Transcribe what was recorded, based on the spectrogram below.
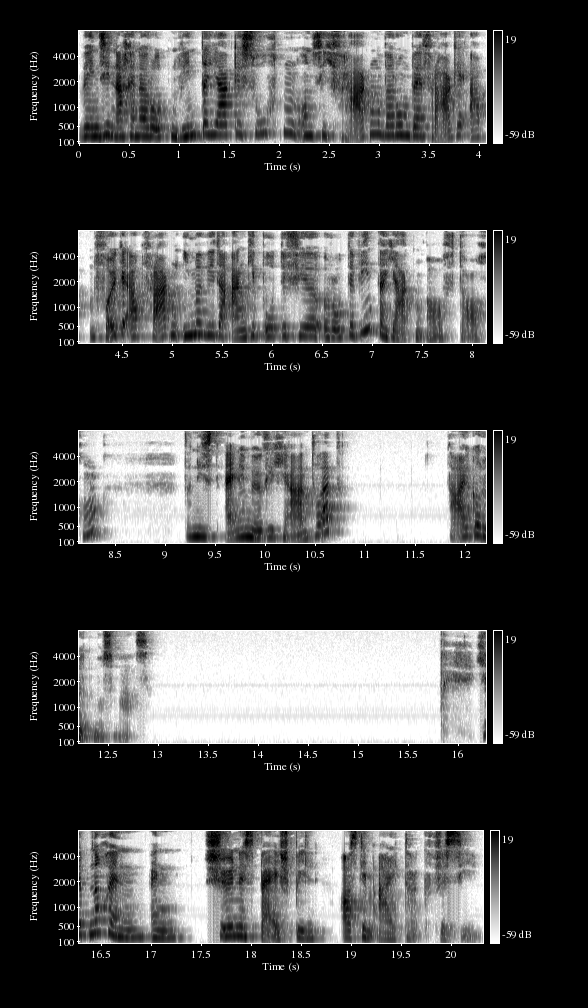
wenn Sie nach einer roten Winterjacke suchten und sich fragen, warum bei Frageab Folgeabfragen immer wieder Angebote für rote Winterjacken auftauchen, dann ist eine mögliche Antwort, der Algorithmus war's. Ich habe noch ein, ein schönes Beispiel aus dem Alltag für Sie.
